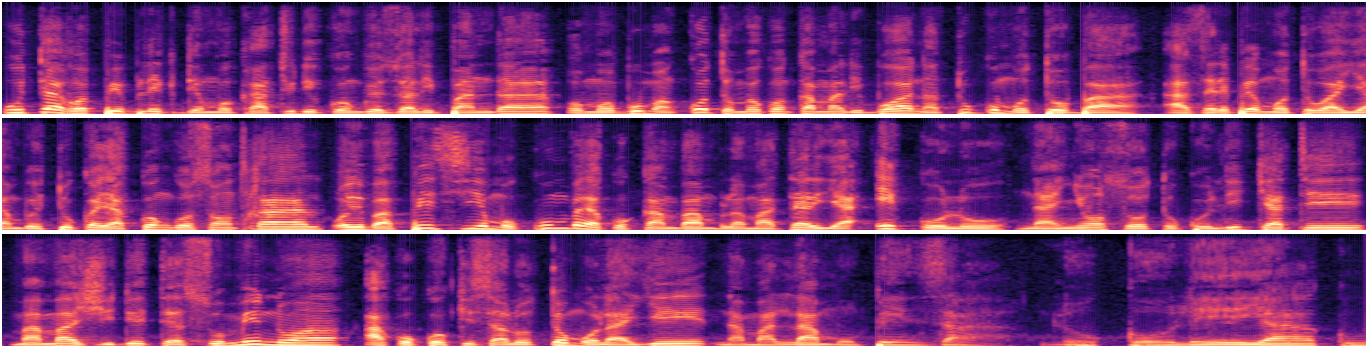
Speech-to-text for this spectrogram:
uta Republique democratique du Congo ezwa lipanda o mobu mwa nkoto moko nkama libwa na ntuku motoba. Azali mpe moto wa yambo etuka ya Kongo central oyo bapesi ye mokumba ya kokamba mbulamatari ya ekolo. Na nyonso, tokolikya te mama Judith Suminwa akokokisa lotomo la ye na malamu mpenza. Lokole ya Kongo,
